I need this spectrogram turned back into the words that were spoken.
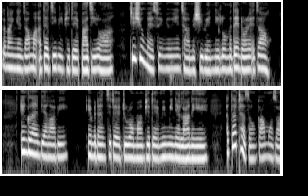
တနိုင်ငံသားမှာအသက်ကြီးပြီဖြစ်တဲ့ဘာကြီးတော်ဟာကြည့်ရှုမဲ့ဆွေမျိုးရင်းချမရှိဘဲနေလို့မသင့်တော့တဲ့အကြောင်းအင်္ဂလန်ပြန်လာပြီးအင်ပဒန်ချစ်တဲ့ဒူရော်မောင်ဖြစ်တဲ့မိမိနဲ့လာနေရင်အသက်ထက်ဆုံးကောင်းမွန်စွာ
